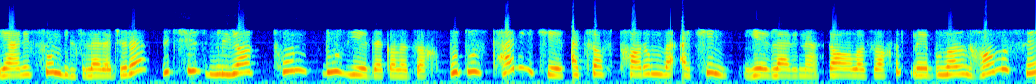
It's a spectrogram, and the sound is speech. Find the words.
Yəni son bilgilərə görə 300 milyard ton duz yerdə qalacaq. Bu duz təbii ki, ətraf tarım və əkin yerlərinə dağılacaqdır. E, bunların hamısı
